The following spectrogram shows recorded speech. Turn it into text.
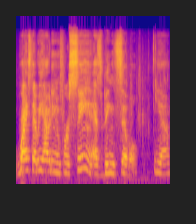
rights that we haven't even foreseen as being civil. Yeah.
